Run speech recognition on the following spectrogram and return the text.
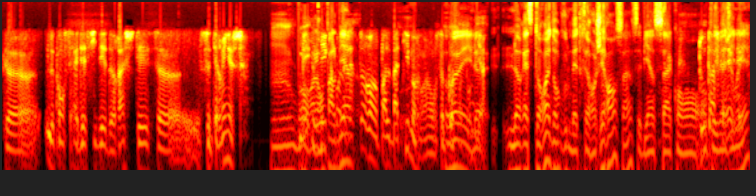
que le conseil a décidé de racheter ce, ce terminus. Mmh, bon, alors on parle bien. Le restaurant, pas le bâtiment. Hein, on le, le, restaurant, et donc vous le mettrez en gérance, hein, c'est bien ça qu'on peut imaginer.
